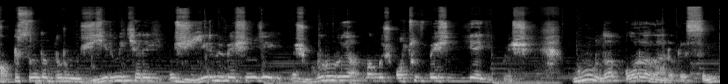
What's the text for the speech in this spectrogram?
kapısında durmuş 20 kere gitmiş 25.ye gitmiş gurur yapmamış 35.ye gitmiş. Burada oralardasın.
